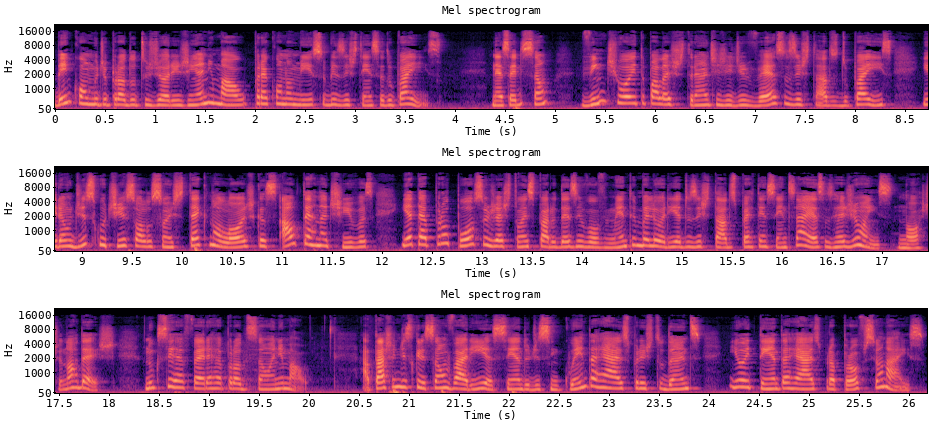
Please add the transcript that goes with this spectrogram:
bem como de produtos de origem animal para a economia e subsistência do país. Nessa edição, 28 palestrantes de diversos estados do país irão discutir soluções tecnológicas alternativas e até propor sugestões para o desenvolvimento e melhoria dos estados pertencentes a essas regiões, Norte e Nordeste, no que se refere à reprodução animal. A taxa de inscrição varia, sendo de 50 reais para estudantes e 80 reais para profissionais.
